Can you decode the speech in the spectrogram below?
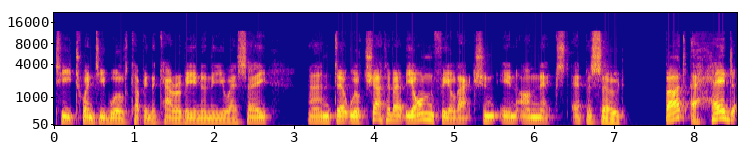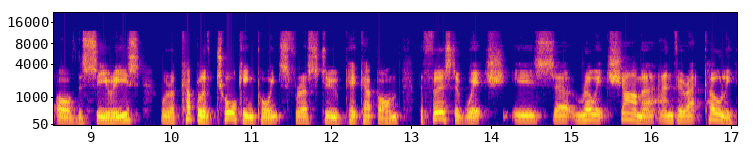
T20 World Cup in the Caribbean and the USA and uh, we'll chat about the on field action in our next episode. But ahead of the series were a couple of talking points for us to pick up on. The first of which is uh, Rohit Sharma and Virat Kohli,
